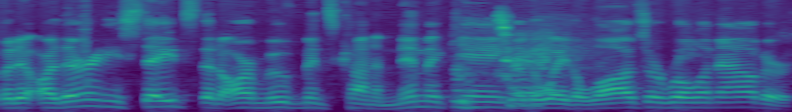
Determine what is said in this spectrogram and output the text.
but are there any states that our movements kind of mimicking, or the way the laws are rolling out, or?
